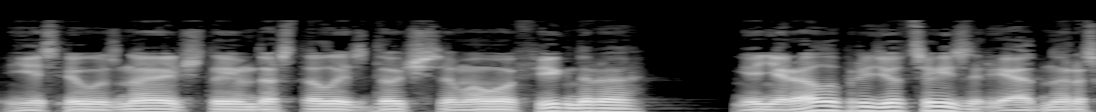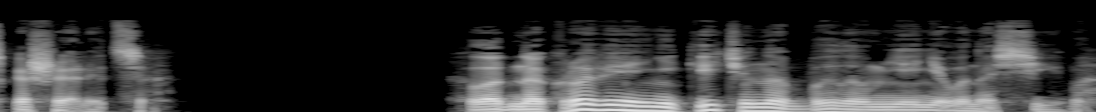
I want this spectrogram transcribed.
Если узнает, что им досталась дочь самого Фигнера, генералу придется изрядно раскошелиться. Хладнокровие Никитина было мне невыносимо.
